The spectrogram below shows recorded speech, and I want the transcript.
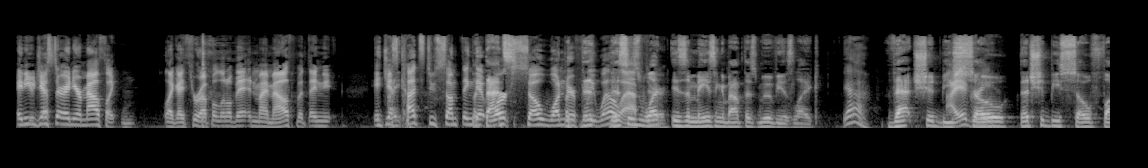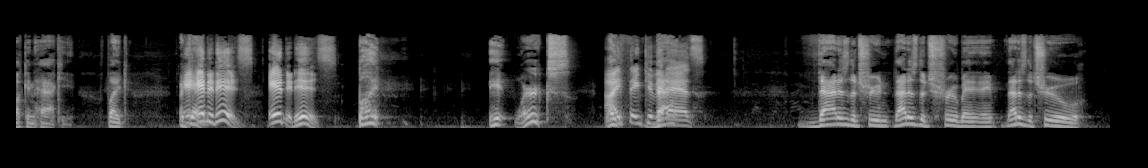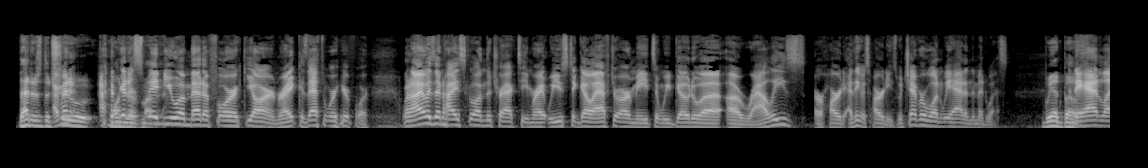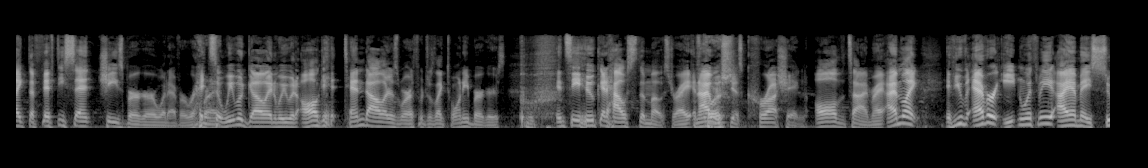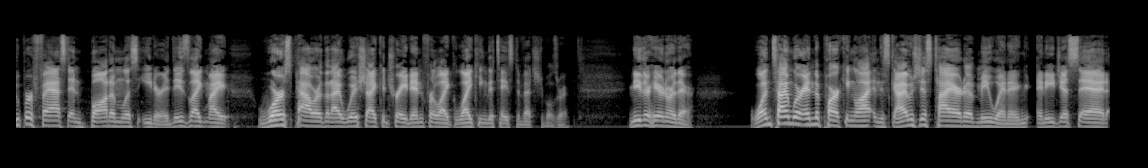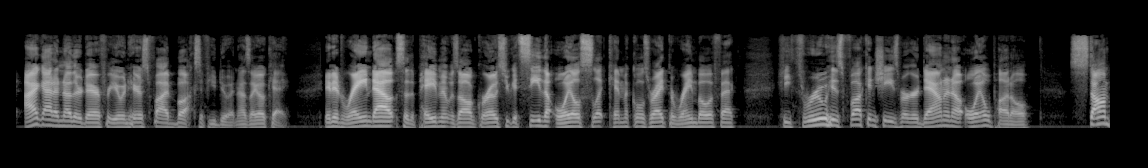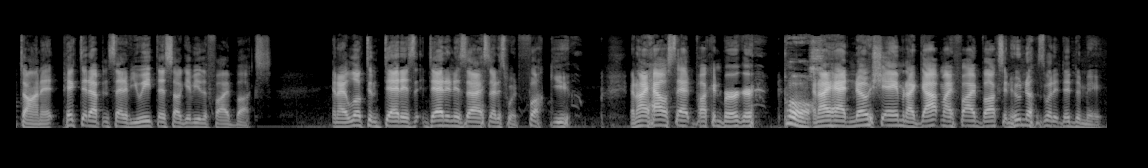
And you just are in your mouth like like I threw up a little bit in my mouth, but then you, it just I- cuts to something that works so wonderfully thi- well. this is what is amazing about this movie is like yeah, that should be so that should be so fucking hacky. Like again, and it is, and it is. but it works. I think of that- it as that is the true that is the true that is the true that is the I'm gonna, true I'm gonna spin you a metaphoric yarn, right? Because that's what we're here for. When I was in high school on the track team, right, we used to go after our meets and we'd go to a, a Rally's or Hardy. I think it was Hardee's, whichever one we had in the Midwest. we had both They had like the 50 cent cheeseburger or whatever, right? Right. So we would go and we would all get $10 worth, which was like 20 burgers, and see who could house the most, right? And I was just crushing all the time, right? I'm like, if you've ever eaten with me, I am a super fast and bottomless eater. It is like my worst power that I wish I could trade in for like liking the taste of vegetables, right? Neither here nor there. One time we're in the parking lot and this guy was just tired of me winning and he just said, I got another dare for you and here's five bucks if you do it. And I was like, okay. It had rained out, so the pavement was all gross. You could see the oil slick chemicals, right? The rainbow effect. He threw his fucking cheeseburger down in an oil puddle, stomped on it, picked it up, and said, If you eat this, I'll give you the five bucks. And I looked him dead as dead in his eyes, and I just went, Fuck you. And I housed that fucking burger. oh, And I had no shame and I got my five bucks and who knows what it did to me.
